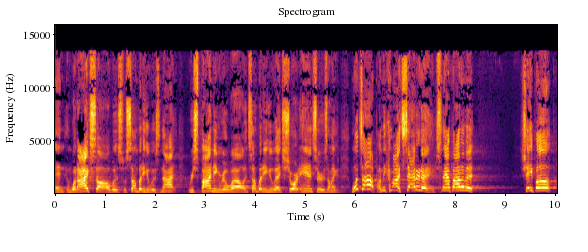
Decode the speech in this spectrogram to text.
and, and what I saw was, was somebody who was not responding real well and somebody who had short answers. I'm like, what's up? I mean, come on, it's Saturday. Snap out of it. Shape up.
